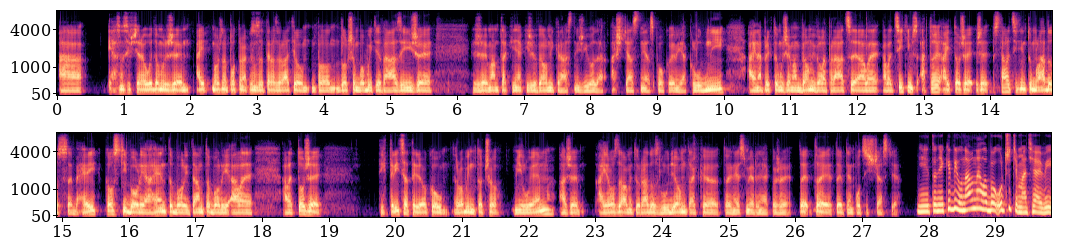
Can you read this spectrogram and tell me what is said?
A ja som si včera uvedomil, že aj možno potom, ako som sa teraz vrátil po dlhšom pobyte v Ázii, že, že mám taký nejaký že veľmi krásny život a, a šťastný a spokojný a kľudný. Aj napriek tomu, že mám veľmi veľa práce, ale, ale cítim a to je aj to, že, že stále cítim tú mladosť v sebe, hej. Kosti boli a hen to boli, tamto boli, ale, ale to, že tých 33 rokov robím to, čo milujem a že aj rozdávame tú radosť ľuďom, tak eh, to je nesmierne, akože, to je, to je, to je ten pocit šťastia. Nie je to niekedy únavné, lebo určite máte aj vy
